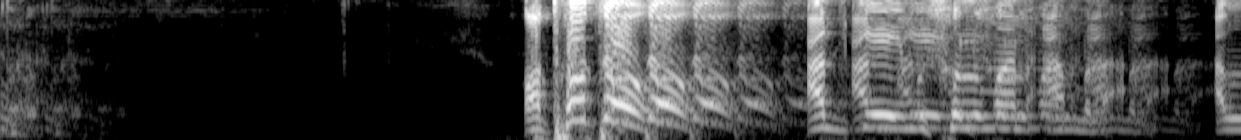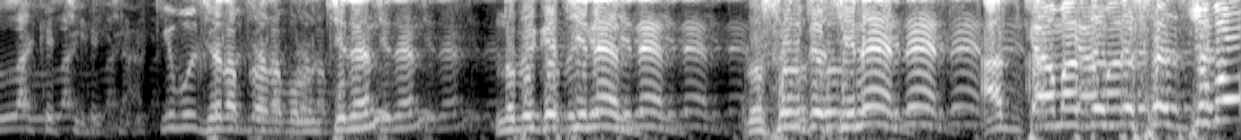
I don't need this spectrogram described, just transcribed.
অথচ আজকে এই মুসলমান আমরা আল্লাহকে চিনি না। কি বলছেন আপনারা বলুন? চিনেন? নবীকে চিনেন? রসুলকে চিনেন? আজকে আমাদের দেশের যুবক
